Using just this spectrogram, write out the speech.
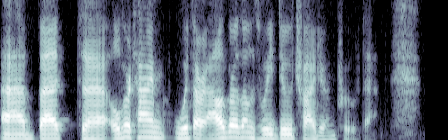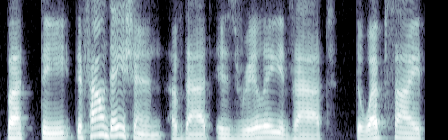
Uh, but uh, over time, with our algorithms, we do try to improve that. But the, the foundation of that is really that the website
